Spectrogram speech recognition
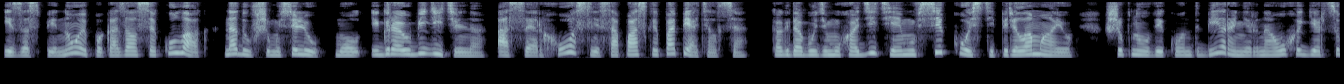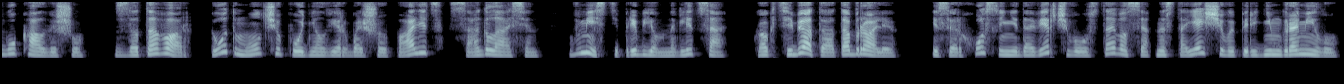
И за спиной показался кулак, надувшемуся Лю, мол, играй убедительно. А сэр Хосли с опаской попятился. «Когда будем уходить, я ему все кости переломаю», — шепнул Виконт Беронер на ухо герцогу Калвишу. «За товар». Тот молча поднял вверх большой палец. «Согласен. Вместе прибьем наглеца». «Как тебя-то отобрали?» И сэр Хосли недоверчиво уставился настоящего перед ним громилу.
